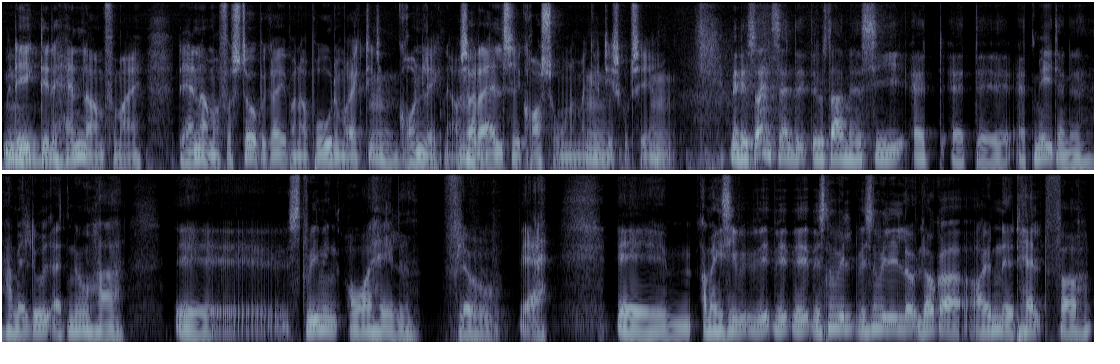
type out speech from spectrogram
Men det er ikke det, det handler om for mig. Det handler om at forstå begreberne og bruge dem rigtigt, mm. grundlæggende. Og så er der altid gråzoner, man mm. kan diskutere. Mm. Men det er så interessant, det, det du starter med at sige, at, at, øh, at medierne har meldt ud, at nu har øh, streaming overhalet flow. Ja. Øhm, og man kan sige, hvis nu vi, hvis nu vi lige lukker øjnene et halvt for,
